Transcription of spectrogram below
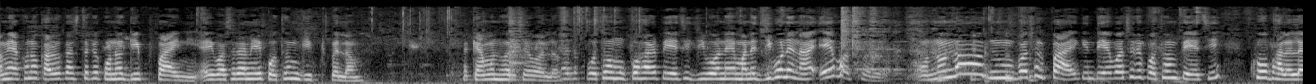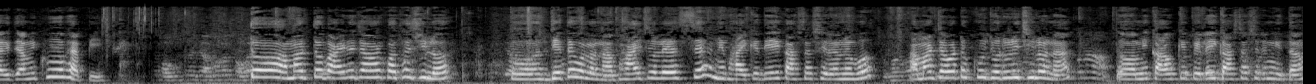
আমি এখনও কারোর কাছ থেকে কোনো গিফট পাইনি। এই বছরে আমি এই প্রথম গিফট পেলাম। তা কেমন হয়েছে বলো? প্রথম উপহার পেয়েছি জীবনে মানে জীবনে না এ বছরে। অন্য অন্য বছর পাই কিন্তু এ বছরে প্রথম পেয়েছি। খুব ভালো লাগছে আমি খুব হ্যাপি তো আমার তো বাইরে যাওয়ার কথা ছিল। তো যেতে হলো না। ভাই চলে এসছে। আমি ভাইকে দিয়ে কাজটা সেরে নেব। আমার যাওয়াটা খুব জরুরি ছিল না। তো আমি কাউকে পেলেই কাজটা সেরে নিতাম।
